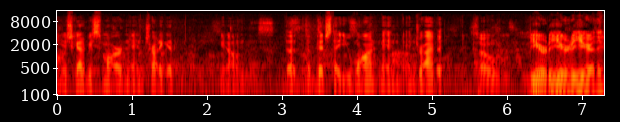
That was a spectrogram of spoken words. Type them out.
you just got to be smart and, and try to get you know the the pitch that you want and, and drive it. So year to year to year, they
